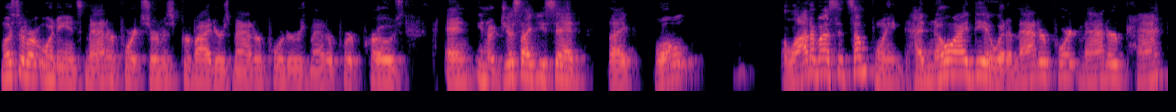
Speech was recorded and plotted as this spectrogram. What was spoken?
most of our audience Matterport service providers Matterporters Matterport pros and you know just like you said like well a lot of us at some point had no idea what a Matterport MatterPak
